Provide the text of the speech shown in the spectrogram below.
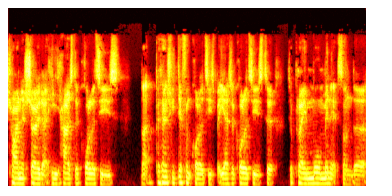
trying to show that he has the qualities, like potentially different qualities, but he has the qualities to to play more minutes under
